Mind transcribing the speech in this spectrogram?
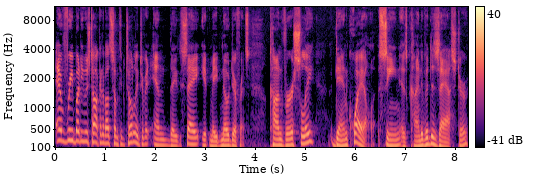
everybody was talking about something totally different, and they say it made no difference. Conversely, Dan Quayle, seen as kind of a disaster.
